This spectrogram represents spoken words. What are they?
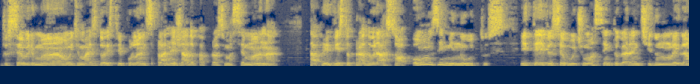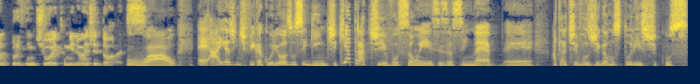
do seu irmão e de mais dois tripulantes planejado para a próxima semana, está previsto para durar só 11 minutos e teve o seu último assento garantido num leilão por 28 milhões de dólares. Uau! É, aí a gente fica curioso o seguinte: que atrativos são esses, assim, né? É, atrativos, digamos, turísticos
